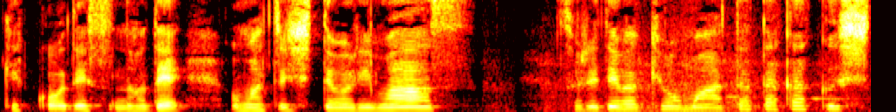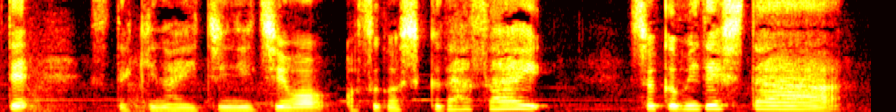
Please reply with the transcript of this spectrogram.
結構ですのでお待ちしております。それでは今日も暖かくして素敵な一日をお過ごしください。食味でした。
